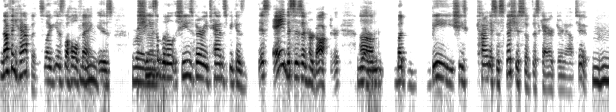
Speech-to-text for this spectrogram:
nothing happens. Like is the whole thing mm-hmm. is right, she's right. a little she's very tense because this a this isn't her doctor, yeah. um, but b she's kind of suspicious of this character now too. Mm-hmm.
